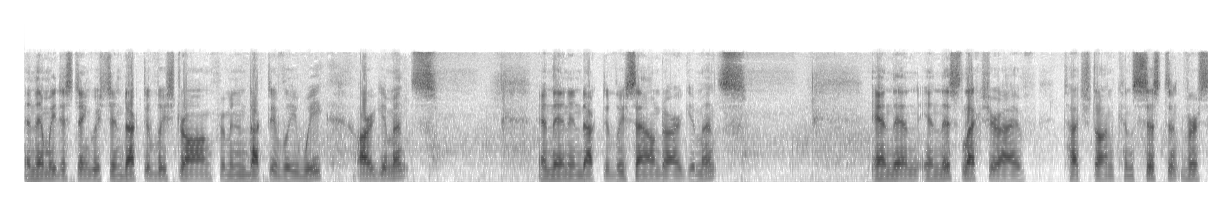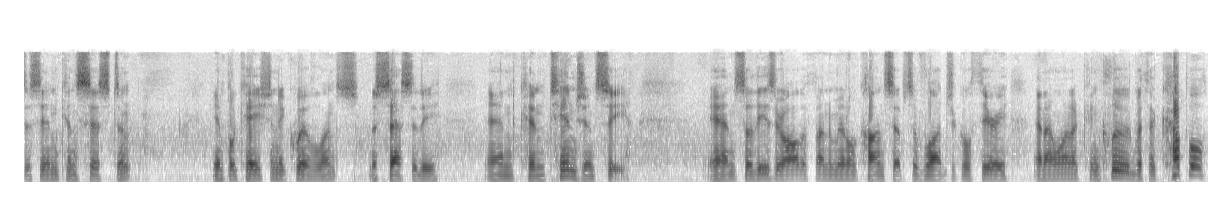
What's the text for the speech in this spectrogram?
And then we distinguish inductively strong from inductively weak arguments. And then inductively sound arguments. And then in this lecture I've touched on consistent versus inconsistent, implication equivalence, necessity, and contingency. And so these are all the fundamental concepts of logical theory. And I want to conclude with a couple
